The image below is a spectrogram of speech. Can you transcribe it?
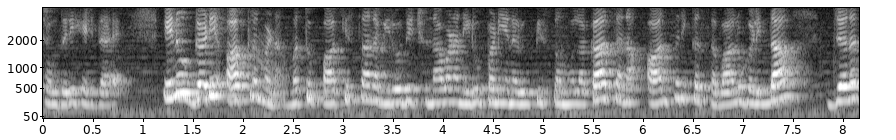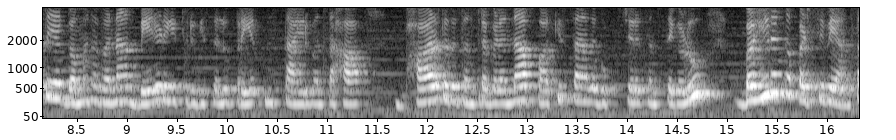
ಚೌಧರಿ ಹೇಳಿದ್ದಾರೆ. ಇನ್ನು ಗಡಿ ಆಕ್ರಮಣ ಮತ್ತು ಪಾಕಿಸ್ತಾನ ವಿರೋಧಿ ಚುನಾವಣಾ ನಿರೂಪಣೆಯನ್ನು ರೂಪಿಸುವ ಮೂಲಕ ತನ್ನ ಆಂತರಿಕ ಸವಾಲುಗಳಿಂದ ಜನತೆಯ ಗಮನವನ್ನು ಬೇರೆಡೆಗೆ ತಿರುಗಿಸಲು ಪ್ರಯತ್ನಿಸ್ತಾ ಇರುವಂತಹ ಭಾರತದ ತಂತ್ರಗಳನ್ನು ಪಾಕಿಸ್ತಾನದ ಗುಪ್ತಚರ ಸಂಸ್ಥೆಗಳು ಬಹಿರಂಗಪಡಿಸಿವೆ ಅಂತ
